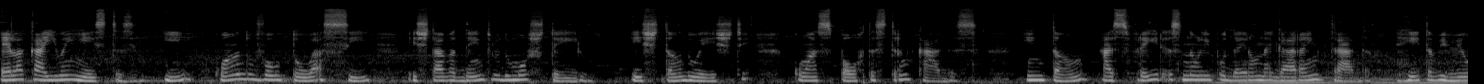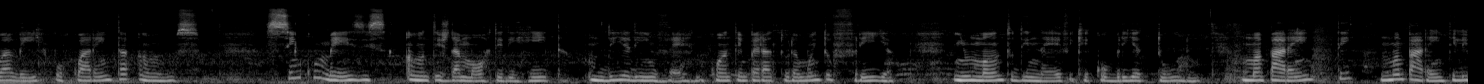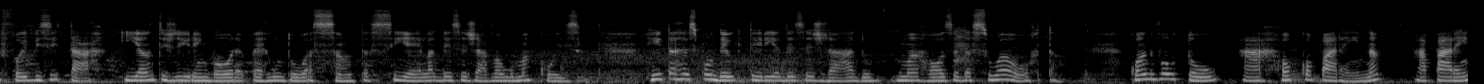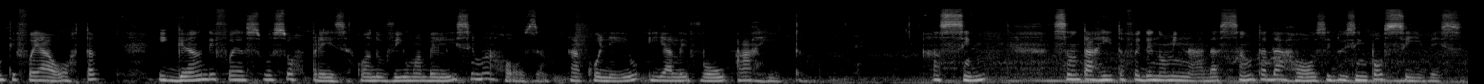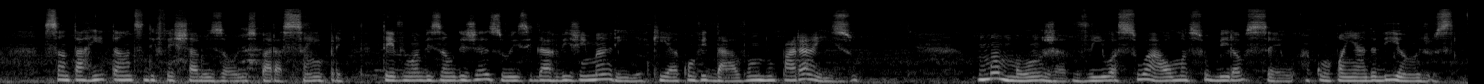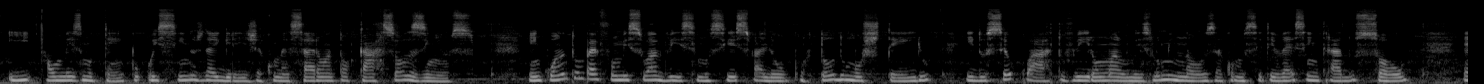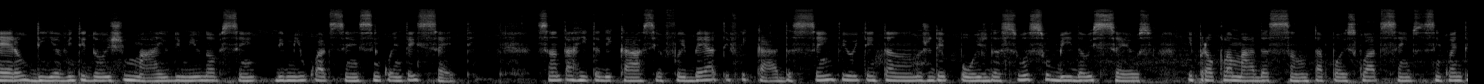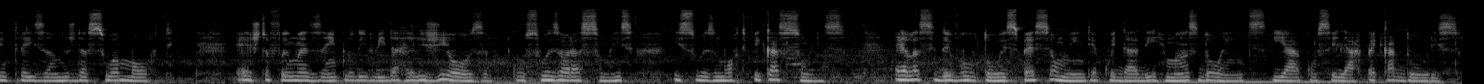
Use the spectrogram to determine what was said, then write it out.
Ela caiu em êxtase e, quando voltou a si, estava dentro do mosteiro, estando este com as portas trancadas. Então, as freiras não lhe puderam negar a entrada. Rita viveu ali por 40 anos. Cinco meses antes da morte de Rita, um dia de inverno, com a temperatura muito fria e um manto de neve que cobria tudo, uma parente, uma parente lhe foi visitar e antes de ir embora perguntou à santa se ela desejava alguma coisa. Rita respondeu que teria desejado uma rosa da sua horta. Quando voltou a Rocoparena, a parente foi à horta e grande foi a sua surpresa quando viu uma belíssima rosa. Acolheu e a levou a Rita. Assim, Santa Rita foi denominada Santa da Rosa e dos Impossíveis. Santa Rita, antes de fechar os olhos para sempre, teve uma visão de Jesus e da Virgem Maria, que a convidavam no paraíso. Uma monja viu a sua alma subir ao céu, acompanhada de anjos, e, ao mesmo tempo, os sinos da igreja começaram a tocar sozinhos. Enquanto um perfume suavíssimo se espalhou por todo o mosteiro e do seu quarto viram uma luz luminosa como se tivesse entrado o sol, era o dia 22 de maio de, 1900, de 1457. Santa Rita de Cássia foi beatificada 180 anos depois da sua subida aos céus e proclamada santa após 453 anos da sua morte. Esta foi um exemplo de vida religiosa, com suas orações e suas mortificações. Ela se devotou especialmente a cuidar de irmãs doentes e a aconselhar pecadores.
